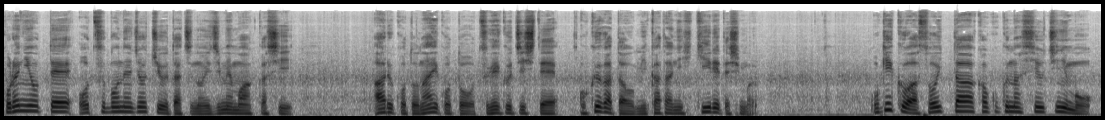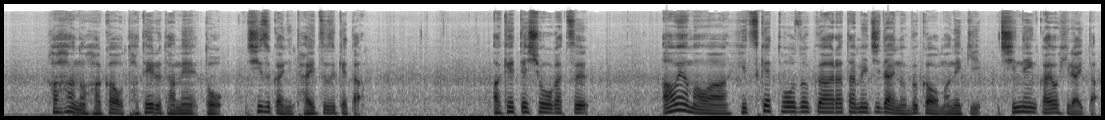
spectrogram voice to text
これによっておつぼね女中たちのいじめも悪化しあることないことを告げ口して奥方を味方に引き入れてしまう。お菊はそういった過酷な仕打ちにも母の墓を建てるためと静かに耐え続けた。明けて正月青山は火付盗賊改め時代の部下を招き新年会を開いた。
